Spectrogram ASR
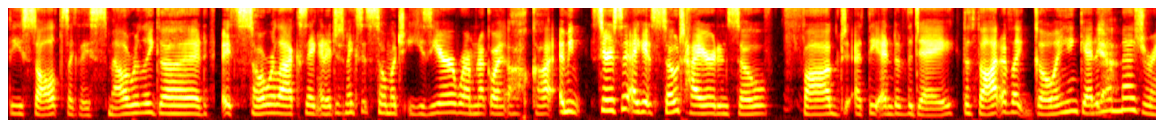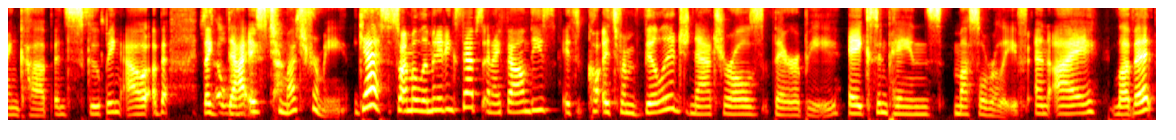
these salts like they smell really good. It's so relaxing and it just makes it so much easier where i'm not going oh god. I mean seriously i get so tired and so fogged at the end of the day. The thought of like going and getting Yeah. a measuring cup and scooping out a ba- like that is is too much for me. Yes so i'm eliminating steps and i found these it's ca- it's from village naturals therapy aches and pains muscle relief and i love it.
